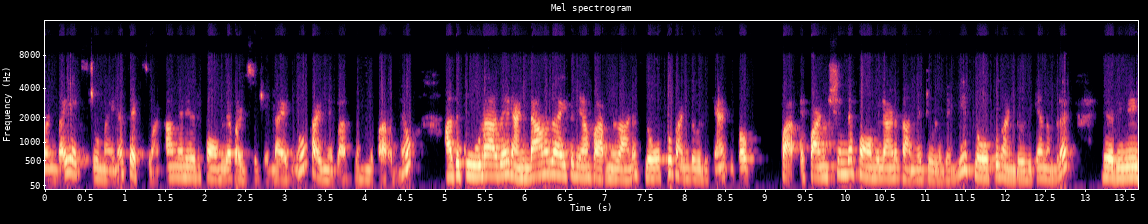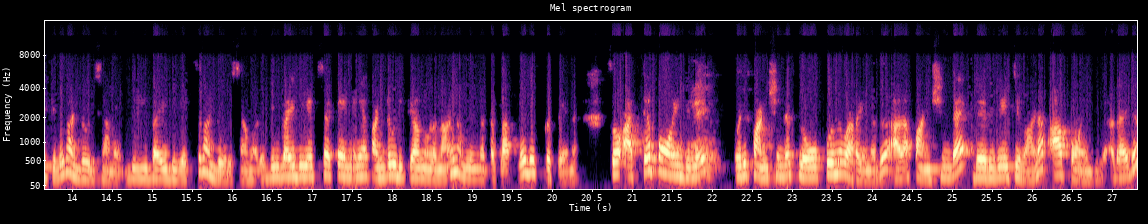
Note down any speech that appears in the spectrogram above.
one by x two minus x one അങ്ങനെ ഒരു ഫോമുല പഠിച്ചിട്ടുണ്ടായിരുന്നു. കഴിഞ്ഞ ക്ലാസ്സിൽ നമ്മൾ പറഞ്ഞു. അത് കൂടാതെ രണ്ടാമതായിട്ട് ഞാൻ പറഞ്ഞതാണ് സ്ലോപ്പ് കണ്ടുപിടിക്കാൻ. ഇപ്പൊ ഫംഗ്ഷന്റെ ഫോമിലാണ് തന്നിട്ടുള്ളതെങ്കിൽ സ്ലോപ്പ് കണ്ടുപിടിക്കാൻ നമ്മൾ ഡെറിവേറ്റീവ് കണ്ടുപിടിച്ചാൽ മതി. ഡി ബൈ ഡി എക്സ് കണ്ടുപിടിച്ചാൽ മതി. ഡി ബൈ ഡി എക്സ് ഒക്കെ എങ്ങനെയാ കണ്ടുപിടിക്കുക എന്നുള്ളതാണ് നമ്മൾ ഇന്നത്തെ ക്ലാസ്സിൽ ഡിസ്കസ് ചെയ്യുന്നത്. സോ അറ്റ പോയിന്റിൽ ഒരു ഫംഗ്ഷന്റെ സ്ലോപ്പ് എന്ന് പറയുന്നത് ആ ഫംഗ്ഷന്റെ ഡെറിവേറ്റീവ് ആണ് ആ പോയിന്റിൽ അതായത്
